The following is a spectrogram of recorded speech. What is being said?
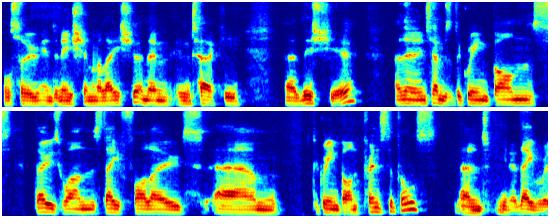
also Indonesia, Malaysia, and then in Turkey uh, this year. And then in terms of the green bonds, those ones they followed um, the green bond principles, and you know they were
